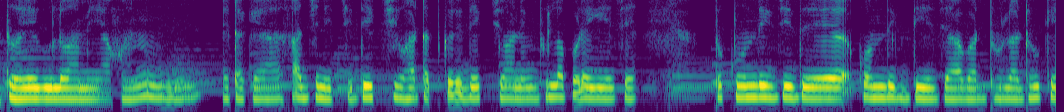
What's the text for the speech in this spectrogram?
তো এগুলো আমি এখন এটাকে সাজিয়ে নিচ্ছি। দেখছি, হঠাৎ করে দেখছি অনেক ধুলা পড়ে গিয়েছে। তো কোন দিক দিয়ে কোন দিক দিয়ে যে আবার ধুলা ঢুকে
